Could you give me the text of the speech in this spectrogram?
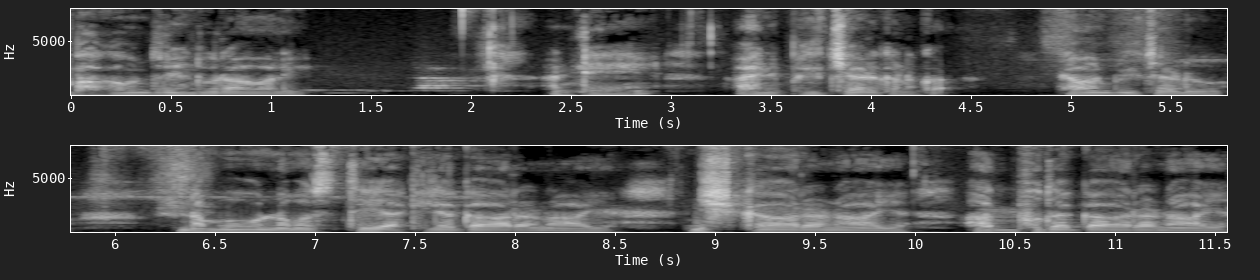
భగవంతుడు ఎందుకు రావాలి? అంటే ఆయన పిలిచాడు కనుక. ఏమని పిలిచాడు? నమో నమస్తే అఖిల కారణాయ నిష్కారణాయ అద్భుత కారణాయ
